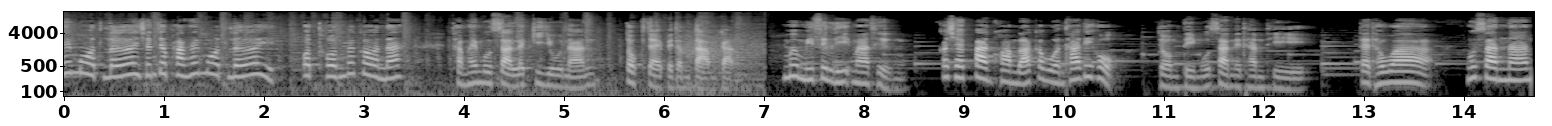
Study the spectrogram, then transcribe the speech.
ให้หมดเลย ฉันจะพังให้หมดเลย อดทนไว้ก่อนนะทำให้มูซันและกิยูนั้น ตกใจไปตามๆกัน เมื่อมิสลิมาถึง ก็ใช้ปานความรักกระบวนท่าที่ 6 โจมตีมูซันในทันที แต่ทว่ามูซันนั้น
